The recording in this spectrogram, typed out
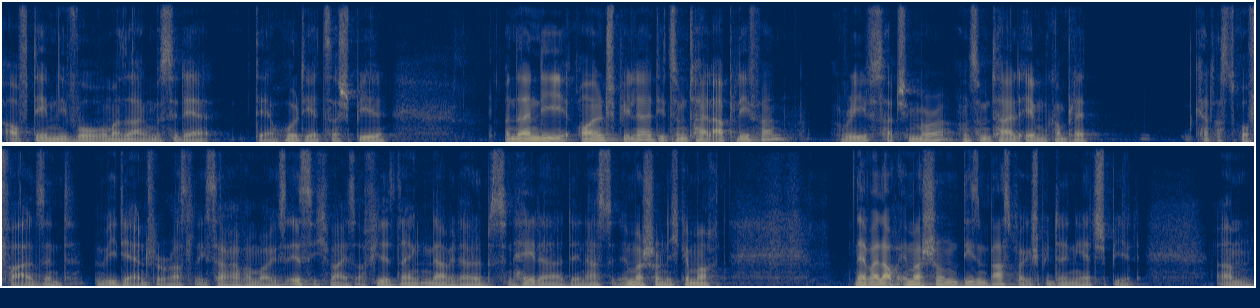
auf dem Niveau, wo man sagen müsste, der, der holt jetzt das Spiel. Und dann die Rollenspieler, die zum Teil abliefern, Reeves, Hachimura, und zum Teil eben komplett katastrophal sind, wie die Angelo Russell. Ich sage einfach mal, wie es ist. Ich weiß, auch viele denken da wieder, du bist ein Hater, den hast du immer schon nicht gemocht. Ja, weil er auch immer schon diesen Basketball gespielt hat, den er jetzt spielt. Ähm,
